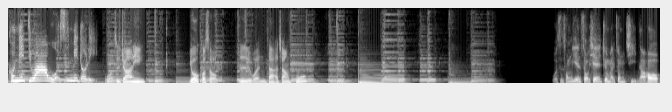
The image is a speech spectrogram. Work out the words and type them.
こんにちは，我是 Midori，我是 Johnny。Yokoso，日文大丈夫。我是从岩手县就买重机，然后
